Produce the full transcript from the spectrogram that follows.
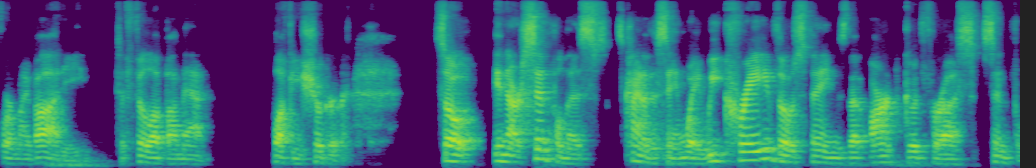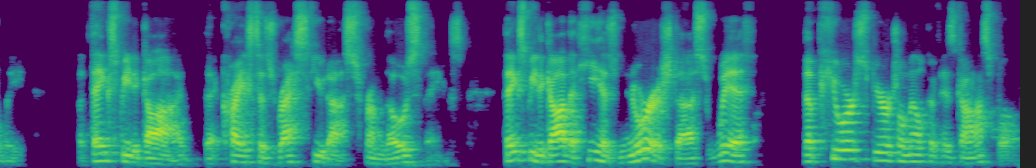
for my body to fill up on that fluffy sugar. So in our sinfulness, it's kind of the same way. We crave those things that aren't good for us sinfully. But thanks be to God that Christ has rescued us from those things. Thanks be to God that he has nourished us with the pure spiritual milk of his gospel.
